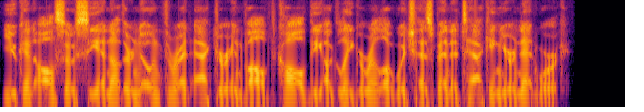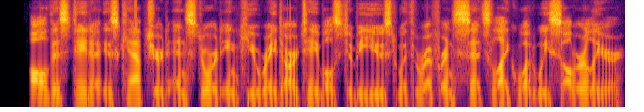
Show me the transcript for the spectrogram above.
you can also see another known threat actor involved called the Ugly Gorilla which has been attacking your network. All this data is captured and stored in QRadar tables to be used with reference sets like what we saw earlier.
